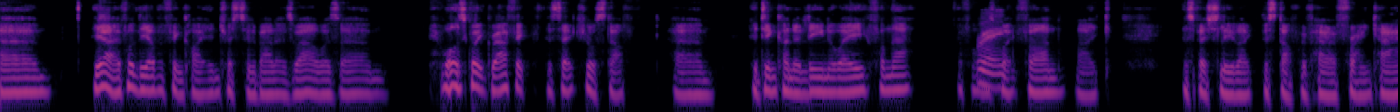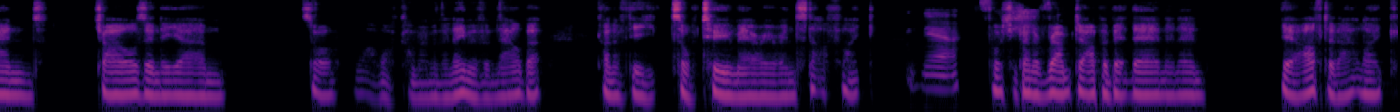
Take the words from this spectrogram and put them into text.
Um, yeah, I thought the other thing quite interesting about it as well was um, it was quite graphic with the sexual stuff. Um, it didn't kind of lean away from that. I thought it was quite fun, like especially like the stuff with her, Frank, and Charles in the um, sort of well, I can't remember the name of them now, but kind of the sort of tomb area and stuff. Like, Yeah. thought she kind of ramped it up a bit then, and then yeah, after that, like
